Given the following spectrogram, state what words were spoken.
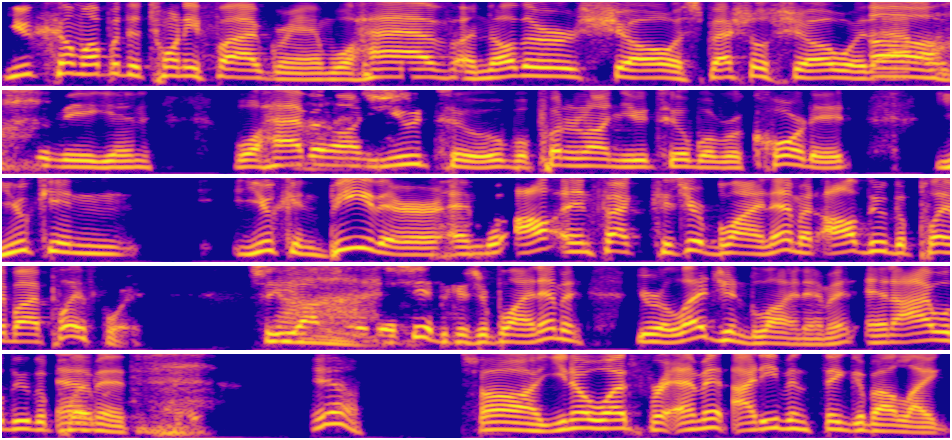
you come up with the 25 grand. We'll have another show, a special show with Oh. Alex the Vegan. We'll have it on YouTube. We'll put it on YouTube. We'll record it. You can you can be there, and I'll in fact because you're blind Emmett, I'll do the play by play for you. So you obviously see it because you're blind Emmett. You're a legend, blind Emmett, and I will do the play. Emmett. Yeah, Oh, you know what? For Emmett, I'd even think about like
